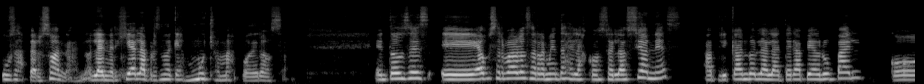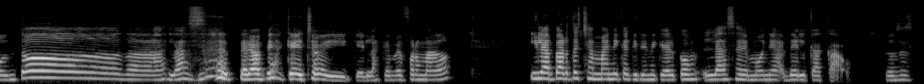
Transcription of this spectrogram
usas personas, ¿no? la energía de la persona que es mucho más poderosa. Entonces, eh, he observado las herramientas de las constelaciones, aplicándola a la terapia grupal con todas las terapias que he hecho y que, en las que me he formado, y la parte chamánica que tiene que ver con la ceremonia del cacao. Entonces,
